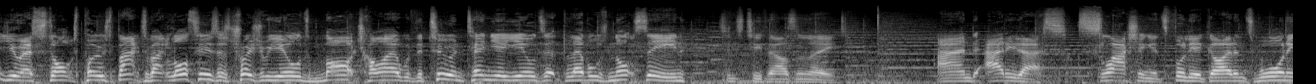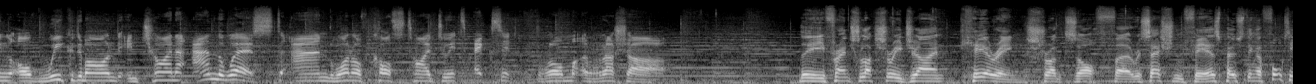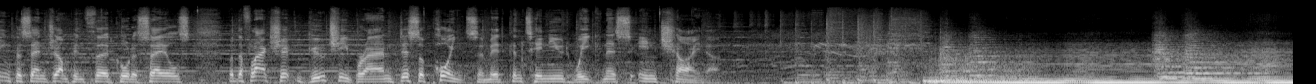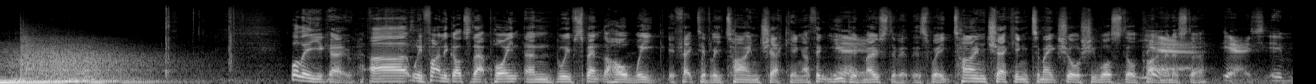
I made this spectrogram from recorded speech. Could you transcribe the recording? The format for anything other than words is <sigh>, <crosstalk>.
US stocks post back to back losses as Treasury yields march higher with the 2 and 10 year yields at levels not seen since 2008 and Adidas slashing its full year guidance, warning of weaker demand in China and the West, and one off costs tied to its exit from Russia. The French luxury giant Kering shrugs off uh, recession fears, posting a 14% jump in third quarter sales. But the flagship Gucci brand disappoints amid continued weakness in China. Well, there you go. Uh, we finally got to that point, and we've spent the whole week effectively time checking. I think you Yeah, did yeah. most of it this week. Time checking to make sure she was still prime yeah, minister. Yeah, it,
